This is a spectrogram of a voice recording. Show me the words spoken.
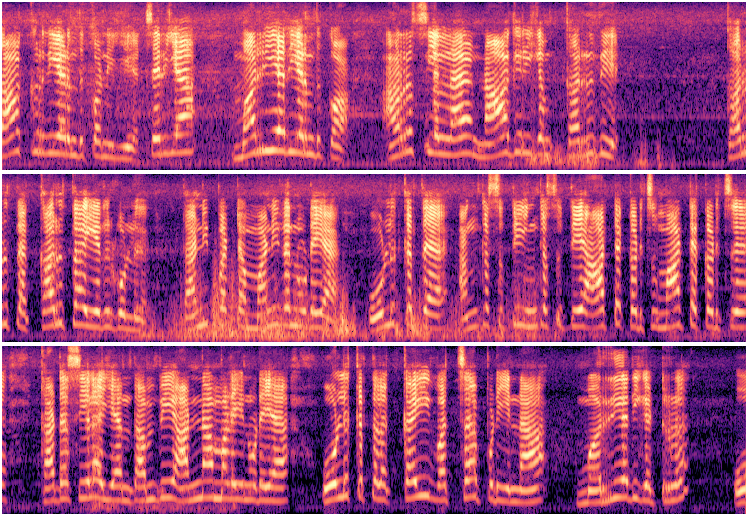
ஜாக்கிரதையாக இருந்துக்கோ நீயே சரியா? மரியாதையாக இருந்துக்கோ. அரசியலில் நாகரிகம் கருதி கருத்தை கருத்தாக எதிர்கொள்ளு. தனிப்பட்ட மனிதனுடைய ஒழுக்கத்தை அங்கே சுற்றி இங்கே சுற்றி ஆட்டை கடிச்சு மாட்டை கடிச்சு கடைசியில் என் தம்பி அண்ணாமலையினுடைய ஒழுக்கத்தில் கை வச்ச அப்படின்னா மரியாதை கட்டுரு. ஓ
